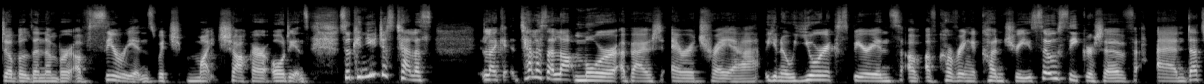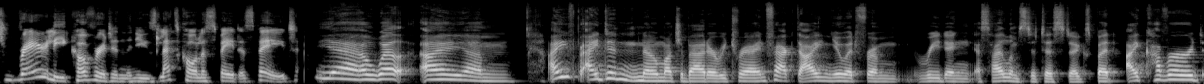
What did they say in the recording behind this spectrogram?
double the number of Syrians, which might shock our audience. So can you just tell us, like tell us a lot more about Eritrea, you know, your experience of, of covering a country so secretive and that's rarely covered in the news. Let's call a spade a spade. Yeah, well, I um I I didn't know much about Eritrea. In fact, I knew it from reading asylum statistics, but I covered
